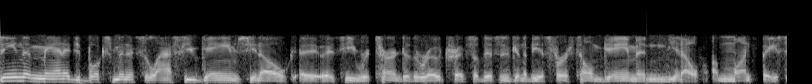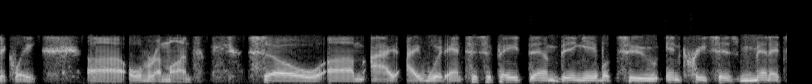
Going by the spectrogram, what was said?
seen them manage Book's minutes the last few games. You know, as he returned to the road trip. So this is going to be his first home game in you know a month, basically, uh, over a month. So um, I, I would anticipate them being able to increase his minutes,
